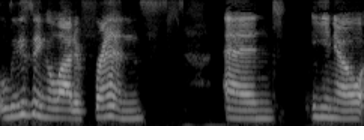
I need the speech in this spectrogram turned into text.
losing a lot of friends. And you know,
